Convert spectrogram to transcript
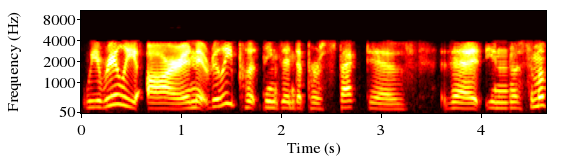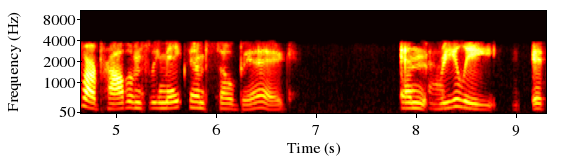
we really are, and it really put things into perspective. That you know, some of our problems we make them so big and really it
